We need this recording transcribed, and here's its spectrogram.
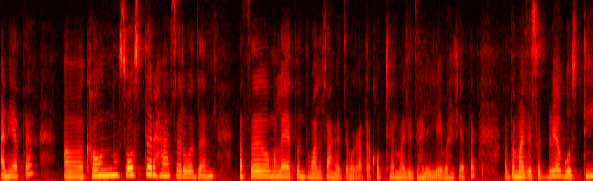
आणि आता खाऊन स्वस्त राहा सर्वजण. असं मला यातून तुम्हाला सांगायचं बघा आता खूप छान माझी झालेली आहे भाजी आता. आता माझ्या सगळ्या गोष्टी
